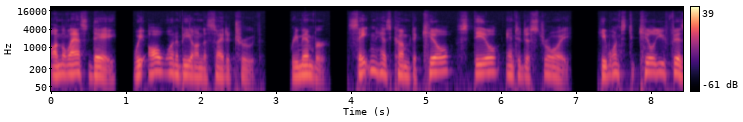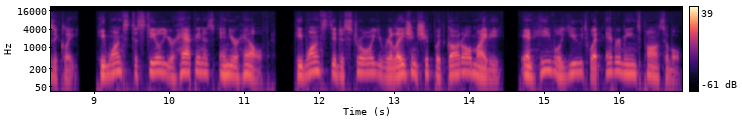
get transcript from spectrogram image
On the last day, we all want to be on the side of truth. Remember, Satan has come to kill, steal, and to destroy. He wants to kill you physically. He wants to steal your happiness and your health. He wants to destroy your relationship with God Almighty, and he will use whatever means possible.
